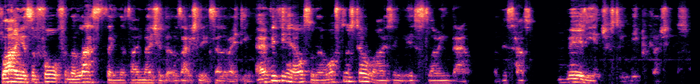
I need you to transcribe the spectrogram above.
flying is the fourth and the last thing that I measured that was actually accelerating. Everything else, although often still rising, is slowing down. And this has really interesting repercussions.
